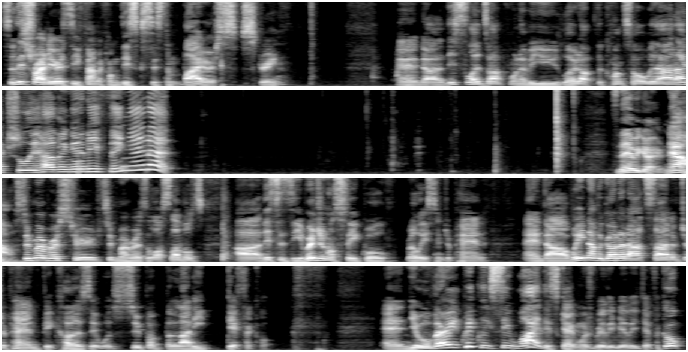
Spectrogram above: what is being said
So this right here is the Famicom Disk System BIOS screen. And uh, this loads up whenever you load up the console without actually having anything in it. So there we go. Now, Super Mario Bros. 2, Super Mario Bros. The Lost Levels. Uh, this is the original sequel released in Japan. And uh, we never got it outside of Japan because it was super bloody difficult. and you will very quickly see why this game was really, really difficult.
